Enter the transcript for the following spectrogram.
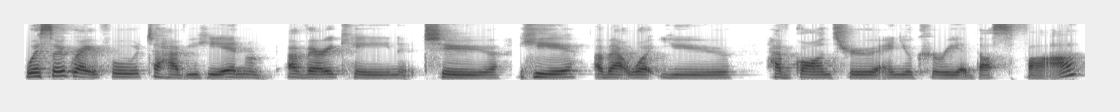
We're so grateful to have you here and are very keen to hear about what you have gone through and your career thus far.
